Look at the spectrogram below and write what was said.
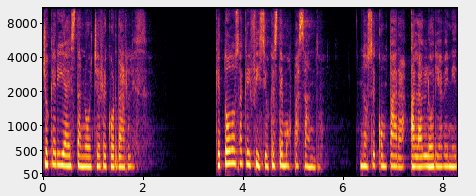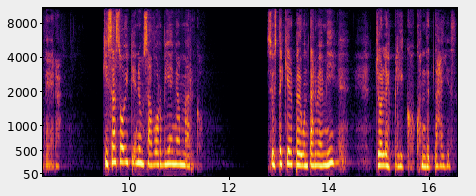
Yo quería esta noche recordarles que todo sacrificio que estemos pasando no se compara a la gloria venidera. Quizás hoy tiene un sabor bien amargo. Si usted quiere preguntarme a mí, yo le explico con detalles.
